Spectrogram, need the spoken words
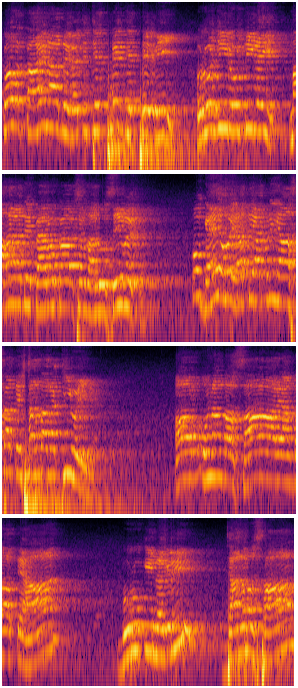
ਕੁੱਲ ਕਾਇਨਾਤ ਦੇ ਵਿੱਚ ਜਿੱਥੇ ਜਿੱਥੇ ਵੀ ਰੋਜੀ ਰੋਟੀ ਲਈ ਮਹਾਰਾਜ ਦੇ ਪੈਰੋਕਾਰ ਸ਼ਰਧਾਲੂ ਸੇਵਕ, ਉਹ ਗਏ ਹੋਏ ਆ ਤੇ ਆਪਣੀ ਆਸਥਾ ਤੇ ਸ਼ਰਧਾ ਰੱਖੀ ਹੋਈ ਹੈ। ਔਰ ਉਹਨਾਂ ਦਾ ਸਾਰਿਆਂ ਦਾ ਧਿਆਨ ਗੁਰੂ ਕੀ ਨਗਰੀ, ਜਨਮ ਸਥਾਨ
